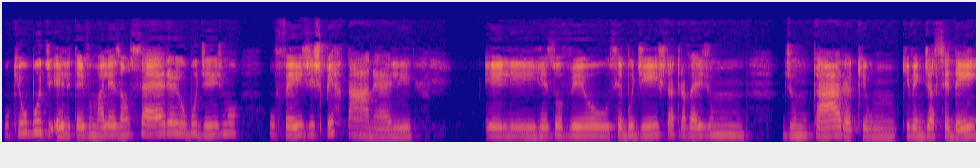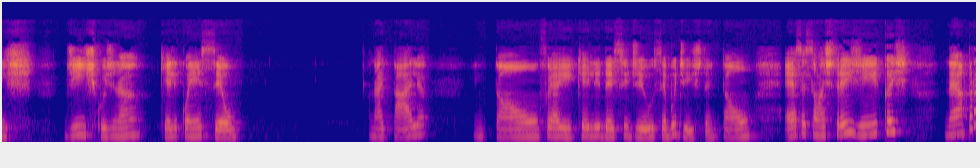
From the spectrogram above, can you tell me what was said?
O que o budi ele teve uma lesão séria e o budismo o fez despertar, né? Ele ele resolveu ser budista através de um de um cara que um que vendia CDs, discos, né? Que ele conheceu na Itália. Então, foi aí que ele decidiu ser budista. Então, essas são as três dicas, né, para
